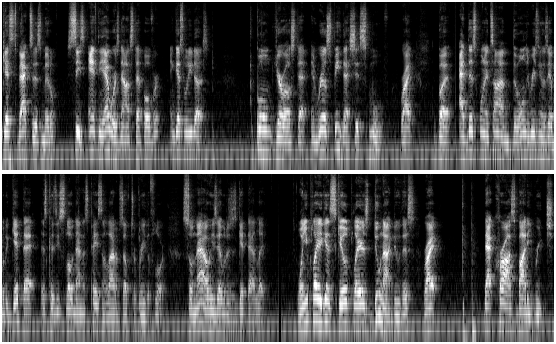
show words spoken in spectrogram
gets back to this middle, sees Anthony Edwards now step over, and guess what he does? Boom, Euro step. In real speed, that shit's smooth, right? But at this point in time, the only reason he was able to get that is because he slowed down his pace and allowed himself to read the floor. So now he's able to just get that lay. When you play against skilled players, do not do this, right? That cross body reach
